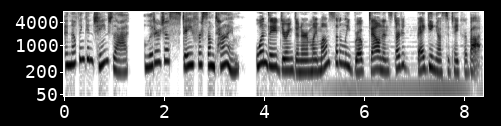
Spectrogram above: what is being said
and nothing can change that. Let her just stay for some time. One day during dinner, my mom suddenly broke down and started begging us to take her back.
